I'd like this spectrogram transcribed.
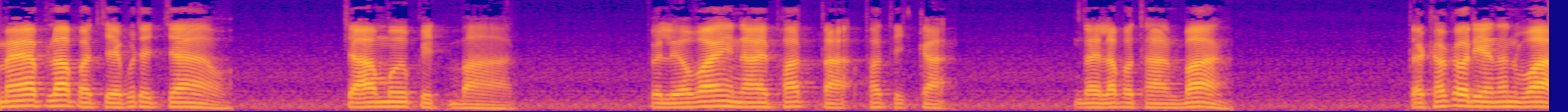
แม้พระปัจเจพุทธเจ้า จะเอามือปิดบาตรเพื่อเหลือไว้ให้นายพัตตะพัติกะ ได้รับประทานบ้าง แต่เขาก็เรียนท่านว่า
